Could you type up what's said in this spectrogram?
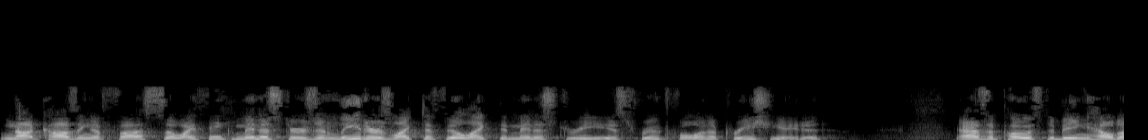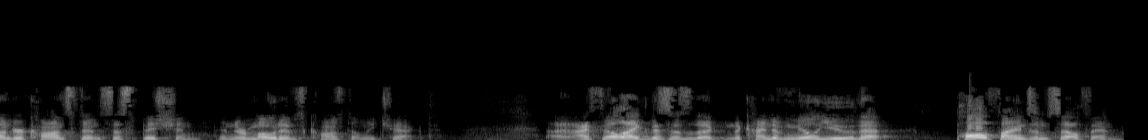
not causing a fuss. So I think ministers and leaders like to feel like the ministry is fruitful and appreciated as opposed to being held under constant suspicion and their motives constantly checked. I feel like this is the, the kind of milieu that Paul finds himself in.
